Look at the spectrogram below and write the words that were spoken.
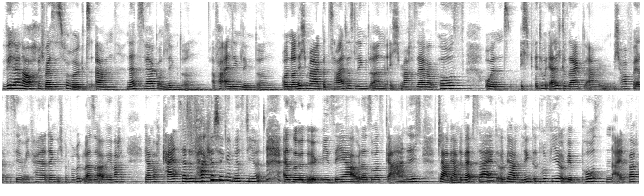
Weder noch, ich weiß, es ist verrückt. Ähm, Netzwerk und LinkedIn vor allen Dingen LinkedIn. Und noch nicht mal bezahltes LinkedIn. Ich mache selber Posts und ich, du, ehrlich gesagt, ähm, ich hoffe jetzt, dass hier irgendwie keiner denkt, ich bin verrückt oder so, aber wir machen, wir haben noch kein in Marketing investiert. Also in irgendwie sehr oder sowas gar nicht. Klar, wir haben eine Website und wir haben ein LinkedIn-Profil und wir posten einfach,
